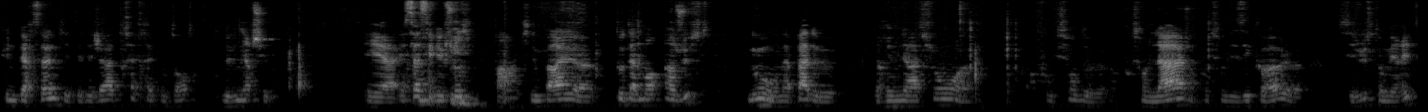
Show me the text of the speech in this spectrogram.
qu'une personne qui était déjà très très contente de venir chez vous. Et, euh, ça, c'est quelque chose qui nous paraît euh, totalement injuste. Nous, on n'a pas de, rémunération euh, en fonction de l'âge, en fonction des écoles. C'est juste au mérite,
